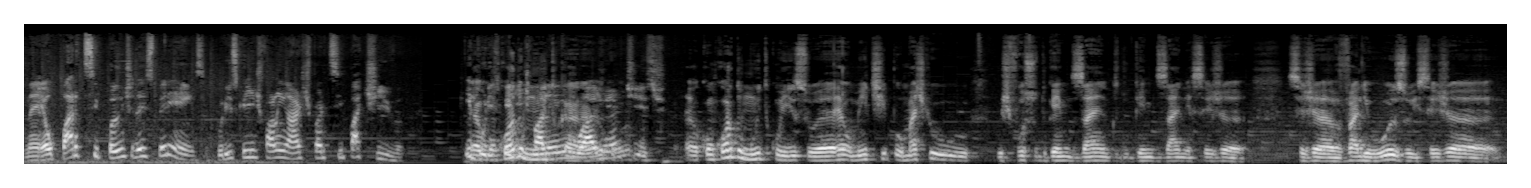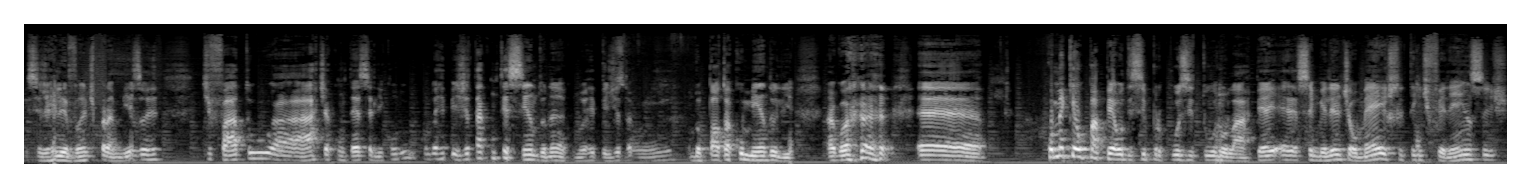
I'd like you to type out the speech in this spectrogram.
né? É o participante da experiência. Por isso que a gente fala em arte participativa. E É, eu por isso que a gente fala em muito, cara. linguagem Eu- artística. Eu concordo muito com isso. É realmente, por mais que o, o esforço do game design, do game designer seja, seja valioso e seja, seja relevante para a mesa, de fato a arte acontece ali quando, quando o RPG está acontecendo, né? Quando o RPG tá, quando o pau tá comendo ali. Agora, é, como é que é o papel desse propositor no LARP? É, é semelhante ao mestre? Tem diferenças?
